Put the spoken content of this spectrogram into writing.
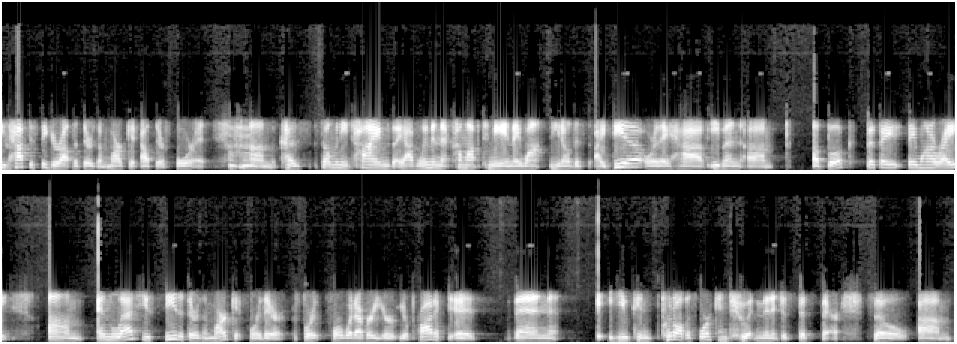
you have to figure out that there's a market out there for it because mm-hmm. um, so many times I have women that come up to me and they want you know this idea or they have even um, a book that they they want to write um, unless you see that there's a market for their for for whatever your your product is then you can put all this work into it and then it just sits there. So um,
